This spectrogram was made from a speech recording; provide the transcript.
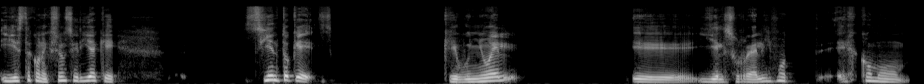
y, esta conexión sería que siento que, que Buñuel eh, y el surrealismo es como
